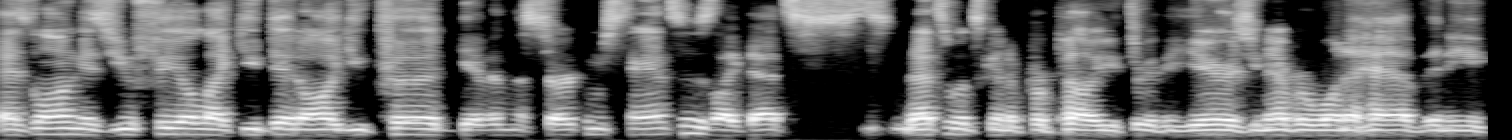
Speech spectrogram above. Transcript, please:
as long as you feel like you did all you could given the circumstances like that's that's what's going to propel you through the years. You never want to have any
